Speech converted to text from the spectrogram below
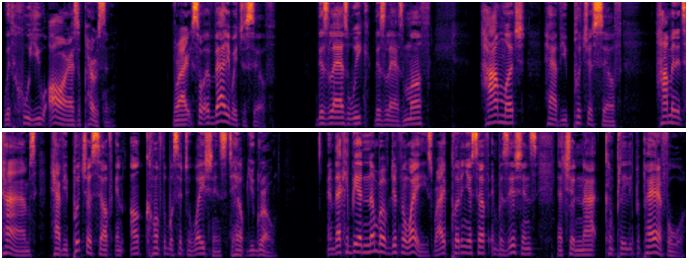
with who you are as a person. Right? So evaluate yourself. This last week, this last month, how much have you put yourself, how many times have you put yourself in uncomfortable situations to help you grow? And that can be a number of different ways, right? Putting yourself in positions that you're not completely prepared for,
